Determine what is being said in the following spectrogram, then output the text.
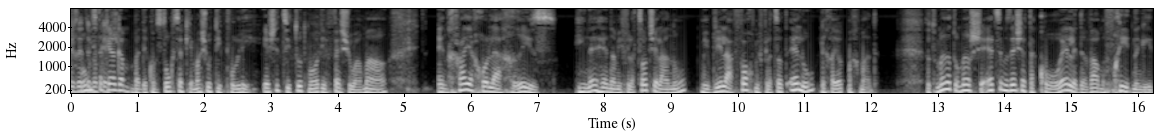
מזה הוא תבקש? מסתכל גם בדקונסטרוקציה כמשהו טיפולי. יש ציטוט מאוד יפה שהוא אמר, אינך יכול להכריז, הנה הן המפלצות שלנו, מבלי להפוך מפלצות אלו לחיות מחמד. זאת אומרת, הוא אומר שעצם זה שאתה קורא לדבר מפחיד נגיד,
